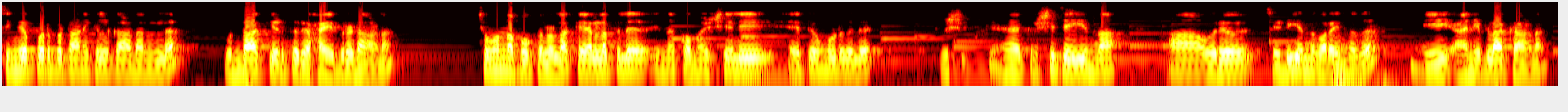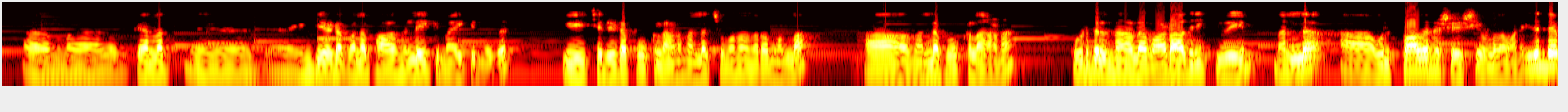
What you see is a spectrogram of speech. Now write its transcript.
സിംഗപ്പൂർ ബൊട്ടാണിക്കൽ ഗാർഡനിൽ ഉണ്ടാക്കിയെടുത്ത ഒരു ഹൈബ്രിഡാണ് ചുവന്ന പൂക്കളുള്ള. കേരളത്തിൽ ഇന്ന് കൊമേഴ്ഷ്യലി ഏറ്റവും കൂടുതൽ കൃഷി കൃഷി ചെയ്യുന്ന ഒരു ചെടി എന്ന് പറയുന്നത് ഈ ആനി ബ്ലാക്ക് ആണ്. കേരള ഇന്ത്യയുടെ പല ഭാഗങ്ങളിലേക്കും അയക്കുന്നത് ഈ ചെടിയുടെ പൂക്കളാണ്. നല്ല ചുമന്ന നിറമുള്ള നല്ല പൂക്കളാണ്. കൂടുതൽ നാൾ വാടാതിരിക്കുകയും നല്ല ഉൽപാദന ശേഷിയുള്ളതുമാണ് ഇതിന്റെ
